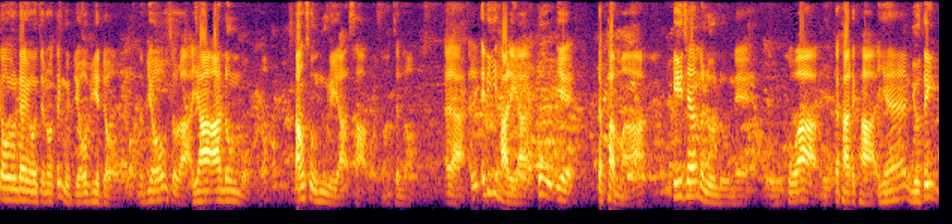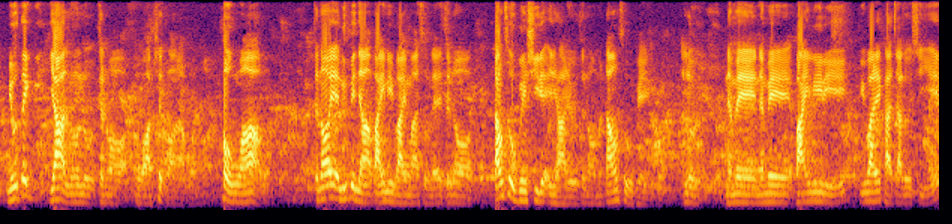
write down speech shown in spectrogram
တောင်းရုံတန်ရုံကျွန်တော်တိတ်မပြောဖြစ်တော့ဘူးမပြောဘူးဆိုတာအရာအလုံးပေါ့နော်တောင်းဆိုမှုတွေကအစားပေါ့နော်ကျွန်တော်အဲ့ဒါအဲ့ဒီအဲ့ဒီဟာတွေကကိုယ့်ရဲ့တစ်ဖက်မှာအေးချမ်းမလို့လို့နဲ့ဟိုကိုကဟိုတစ်ခါတစ်ခါအရန်မျိုးသိပ်မျိုးသိပ်ရလွန်းလို့ကျွန်တော်ဟိုဟာဖြစ်သွားတာပေါ့နော်ထုံသွားတာပေါ့ ကျွန်တော်ရဲ့အမှုပညာအပိုင်းတွေပိုင်းမှာဆိုလဲကျွန်တော်တောင်းဆိုခွင့်ရှိတဲ့အရာတွေကိုကျွန်တော်မတောင်းဆိုခဲ့ဘူးအဲ့လိုနာမည်နာမည်အပိုင်းလေးတွေပြီးသွားတဲ့ခါကြလို့ရှိရင်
